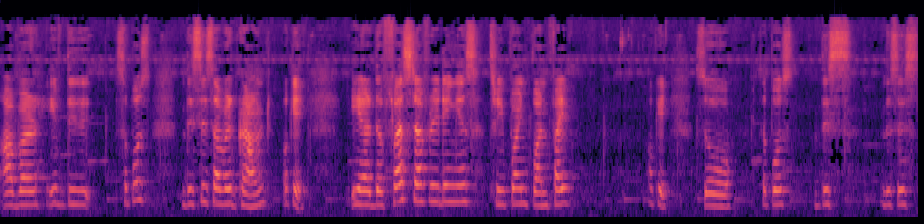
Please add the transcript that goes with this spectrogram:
our if the suppose this is our ground okay here the first staff reading is 3.15 okay so suppose this this is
